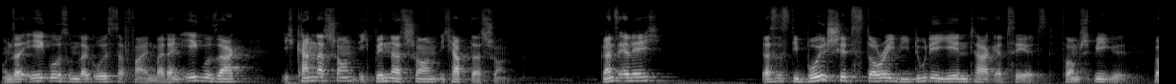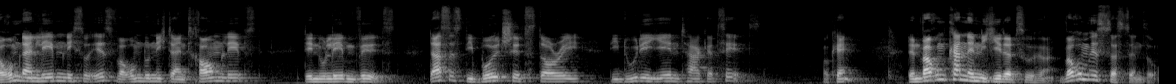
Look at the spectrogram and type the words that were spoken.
Unser Ego ist unser größter Feind, weil dein Ego sagt, ich kann das schon, ich bin das schon, ich habe das schon. Ganz ehrlich, das ist die Bullshit-Story, die du dir jeden Tag erzählst, vorm Spiegel. Warum dein Leben nicht so ist, warum du nicht deinen Traum lebst, den du leben willst. Das ist die Bullshit-Story, die du dir jeden Tag erzählst. Okay? Denn warum kann denn nicht jeder zuhören? Warum ist das denn so?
